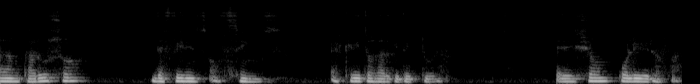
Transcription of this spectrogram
Adam Caruso, The Feelings of Things, Escritos de Arquitectura. Edición polígrafa.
